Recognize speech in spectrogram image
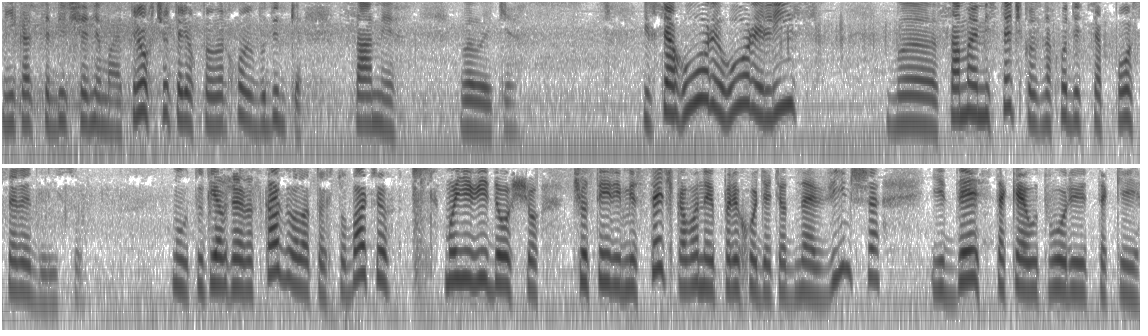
Мені кажеться, більше немає. Трьох-чотирьохповерхові будинки самі великі. І все гори, гори, ліс. Е, Саме містечко знаходиться посеред лісу. Ну, тут я вже розказувала, той, хто бачив моє відео, що чотири містечка, вони переходять одне в інше, і десь таке утворюють таке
